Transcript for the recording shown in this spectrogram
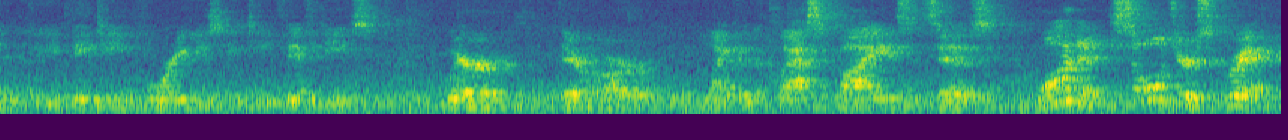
in the 1840s, 1850s, where there are, like in the classifieds, it says, wanted, soldier script.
